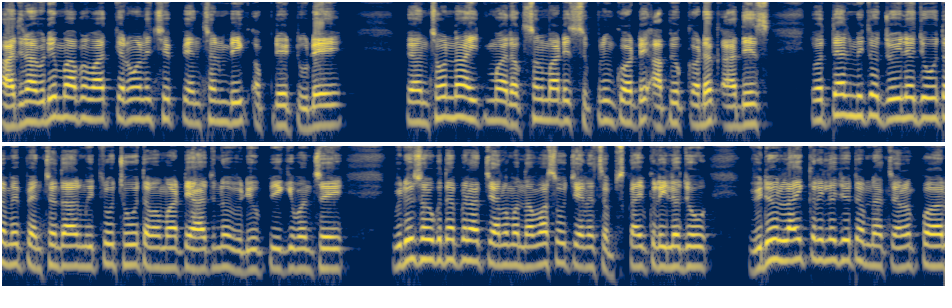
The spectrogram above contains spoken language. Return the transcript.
આજના વિડીયોમાં આપણે વાત કરવાની છે પેન્શન બિગ અપડેટ ટુડે. પેન્શનના હિતમાં રક્ષણ માટે સુપ્રીમ કોર્ટે આપ્યો કડક આદેશ. તો અત્યારે મિત્રો જોઈ લેજો, તમે પેન્શનદાર મિત્રો છો, તમારા માટે આજનો વીડિયો ઉપયોગી બનશે. વીડિયો શરૂ કરતાં પહેલાં ચેનલમાં નવા છો, ચેનલ સબસ્ક્રાઈબ કરી લેજો. વીડિયો લાઇક કરી લેજો, તમને ચેનલ પર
